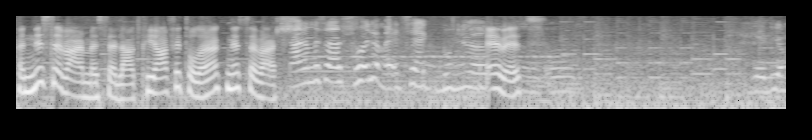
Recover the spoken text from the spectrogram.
Hani ne sever mesela? Kıyafet olarak ne sever? Yani mesela şöyle mi etek, bluz? Evet. Geliyor.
